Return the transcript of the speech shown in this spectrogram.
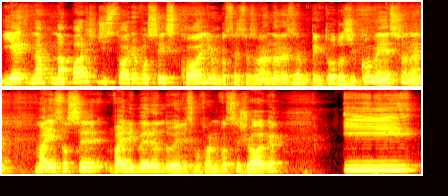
E aí, na, na parte de história você escolhe um dos três personagens, na verdade você não tem todos de começo, né? Mas você vai liberando eles conforme você joga. E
